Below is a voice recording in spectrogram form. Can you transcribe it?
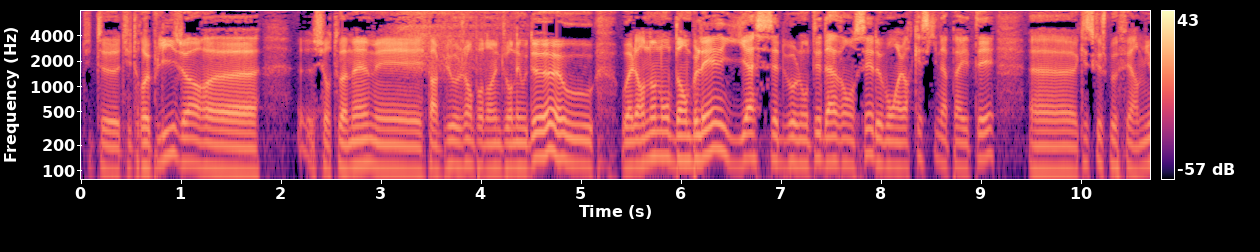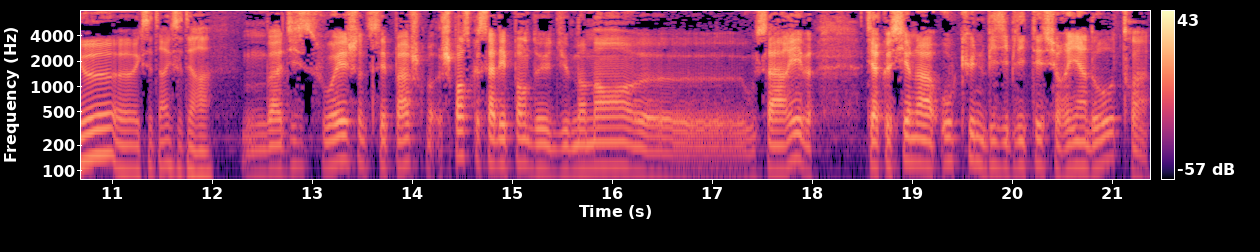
tu te, tu te replies genre euh, sur toi-même et je parle plus aux gens pendant une journée ou deux ou, ou alors non non d'emblée il y a cette volonté d'avancer de bon alors qu'est-ce qui n'a pas été euh, qu'est-ce que je peux faire mieux euh, etc etc Bah, dis, oui, je ne sais pas. Je, pense que ça dépend du moment euh, où ça arrive. C'est-à-dire que si on n'a aucune visibilité sur rien d'autre,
